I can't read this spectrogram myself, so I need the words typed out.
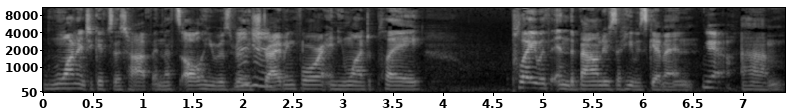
wanted to get to the top, and that's all he was really Mm-hmm. striving for. And he wanted to play play within the boundaries that he was given, yeah. um,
